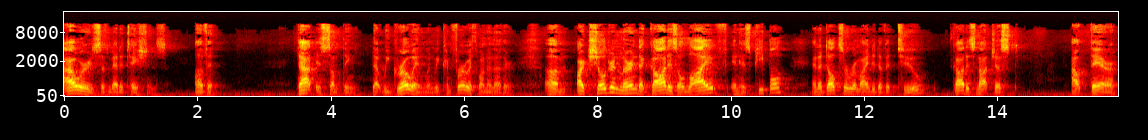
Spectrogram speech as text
hours of meditations of it. That is something that we grow in when we confer with one another. Um, our children learn that God is alive in His people, and adults are reminded of it too. God is not just out there,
